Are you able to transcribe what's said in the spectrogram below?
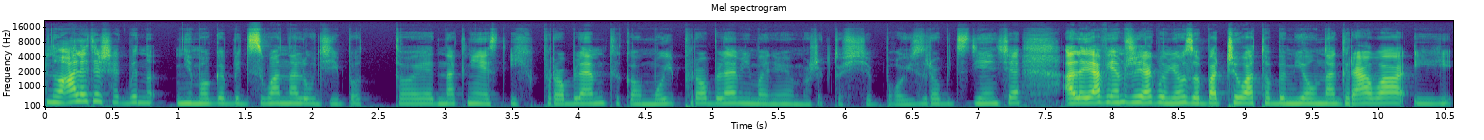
no ale też jakby no, nie mogę być zła na ludzi, bo to jednak nie jest ich problem, tylko mój problem i nie wiem, może ktoś się boi zrobić zdjęcie, ale ja wiem, że jakbym ją zobaczyła, to bym ją nagrała i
